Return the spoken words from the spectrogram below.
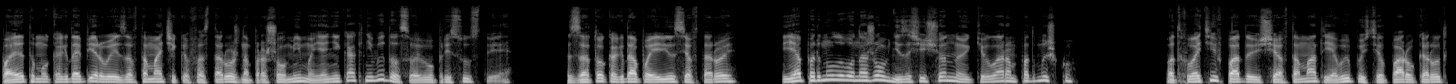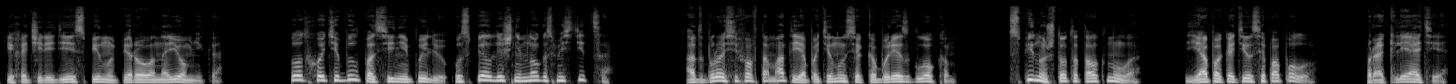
Поэтому, когда первый из автоматчиков осторожно прошел мимо, я никак не выдал своего присутствия. Зато, когда появился второй, я пырнул его ножом в незащищенную кевларом подмышку. Подхватив падающий автомат, я выпустил пару коротких очередей в спину первого наемника. Тот, хоть и был под синей пылью, успел лишь немного сместиться. Отбросив автомат, я потянулся к кобуре с глоком. В спину что-то толкнуло. Я покатился по полу. Проклятие!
